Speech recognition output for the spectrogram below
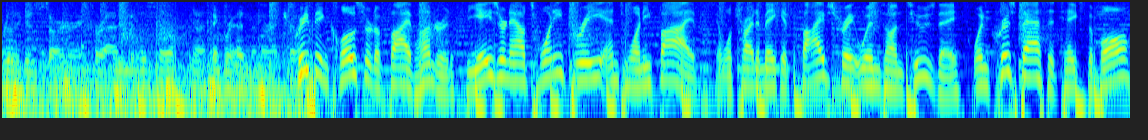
really good in Carrasco, so you know, I think we're heading in the right. Creeping closer to 500, the A's are now 23 and 25, and will try to make it five straight wins on Tuesday when Chris Bassitt takes the ball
